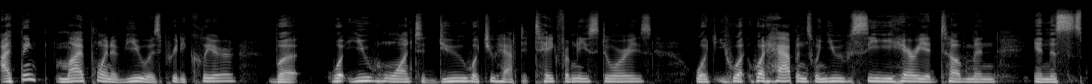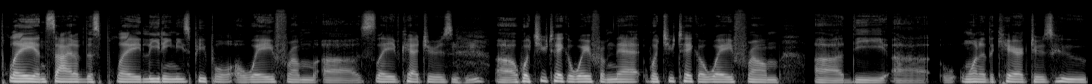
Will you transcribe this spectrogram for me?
I think my point of view is pretty clear, but what you want to do, what you have to take from these stories, what what what happens when you see Harriet Tubman in this play, inside of this play, leading these people away from uh, slave catchers. Mm-hmm. Uh, what you take away from that, what you take away from uh, the uh, one of the characters who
